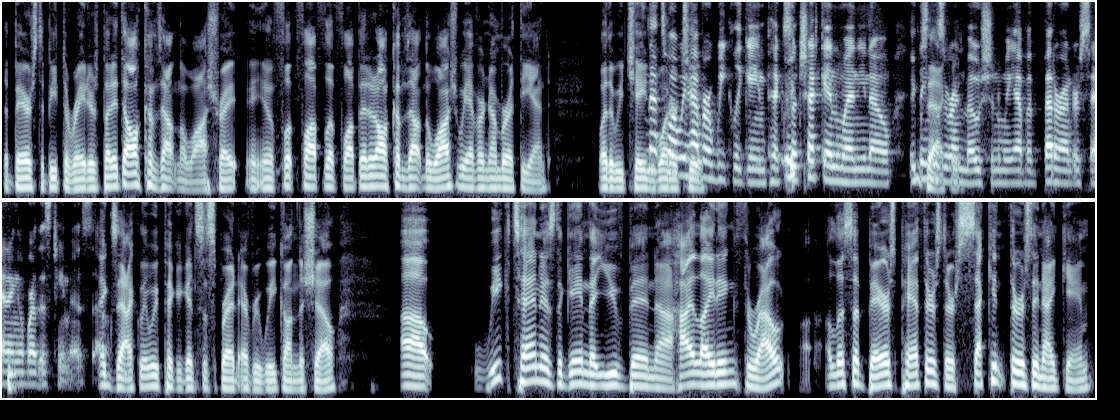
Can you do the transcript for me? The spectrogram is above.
the Bears to beat the Raiders," but it all comes out in the wash, right? You know, flip flop, flip flop, and it all comes out in the wash. We have our number at the end whether we change and that's why we two. have our weekly game pick. So check in when you know exactly. things are in motion. We have a better understanding of where this team is. So. Exactly. We pick against the spread every week on the show. Uh, Week 10 is the game that you've been uh, highlighting throughout. Alyssa, Bears, Panthers, their second Thursday night game,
